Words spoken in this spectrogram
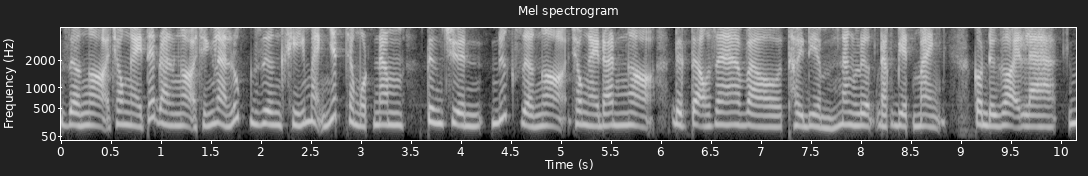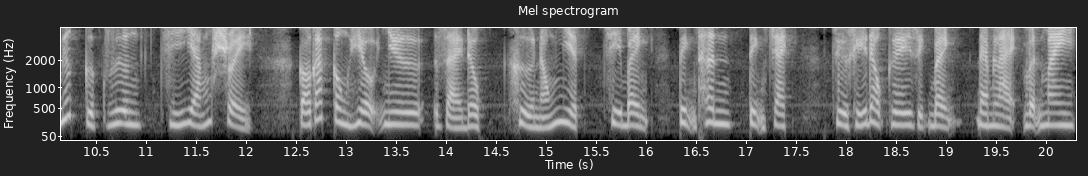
giờ ngọ trong ngày Tết đoan ngọ chính là lúc dương khí mạnh nhất trong một năm. Tương truyền nước giờ ngọ trong ngày đoan ngọ được tạo ra vào thời điểm năng lượng đặc biệt mạnh, còn được gọi là nước cực dương, trí giáng 水. Có các công hiệu như giải độc, khử nóng nhiệt, trị bệnh, tịnh thân, tịnh trạch, trừ khí độc gây dịch bệnh, đem lại vận may.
